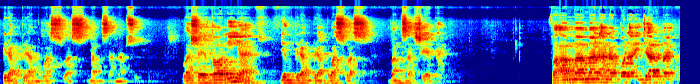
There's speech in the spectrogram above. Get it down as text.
pirang-pirang was-was bangsa nafsu. Wa syaitaniyah jeung pirang-pirang was-was bangsa syaitan. Fa amman anapun ari jalma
